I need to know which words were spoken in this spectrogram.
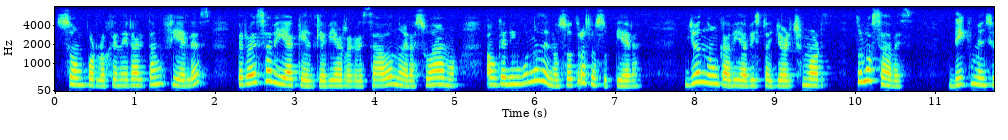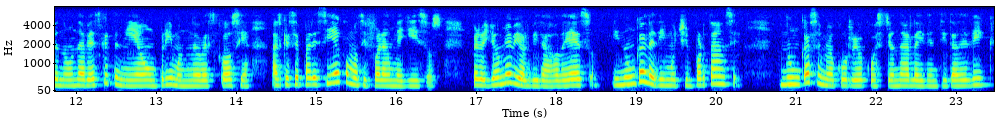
son por lo general tan fieles pero él sabía que el que había regresado no era su amo, aunque ninguno de nosotros lo supiera. Yo nunca había visto a George Mort, tú lo sabes. Dick mencionó una vez que tenía un primo en Nueva Escocia, al que se parecía como si fueran mellizos, pero yo me había olvidado de eso, y nunca le di mucha importancia. Nunca se me ocurrió cuestionar la identidad de Dick,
